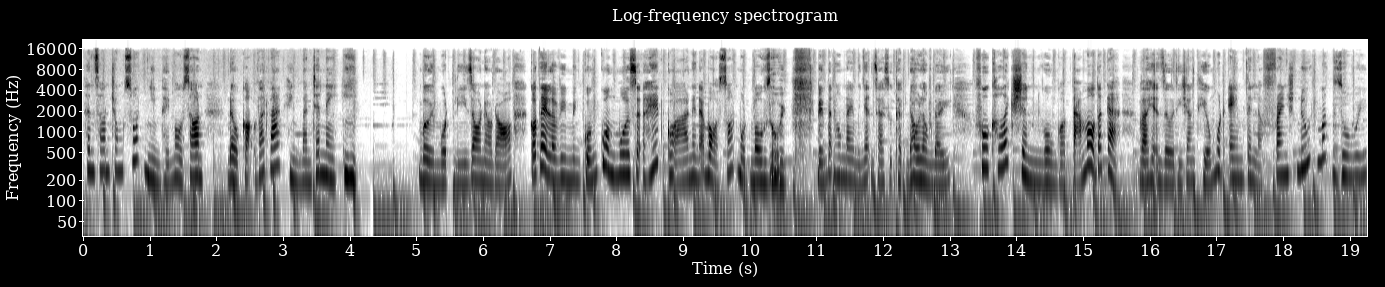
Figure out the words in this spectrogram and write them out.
Thân son trong suốt nhìn thấy màu son, đầu cọ vát vát hình bàn chân này. Bởi một lý do nào đó, có thể là vì mình cuống cuồng mua sợ hết quá nên đã bỏ sót một màu rồi. Đến tận hôm nay mới nhận ra sự thật đau lòng đấy. Full collection gồm có 8 màu tất cả và hiện giờ thì Trang thiếu một em tên là French Nude mất rồi.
